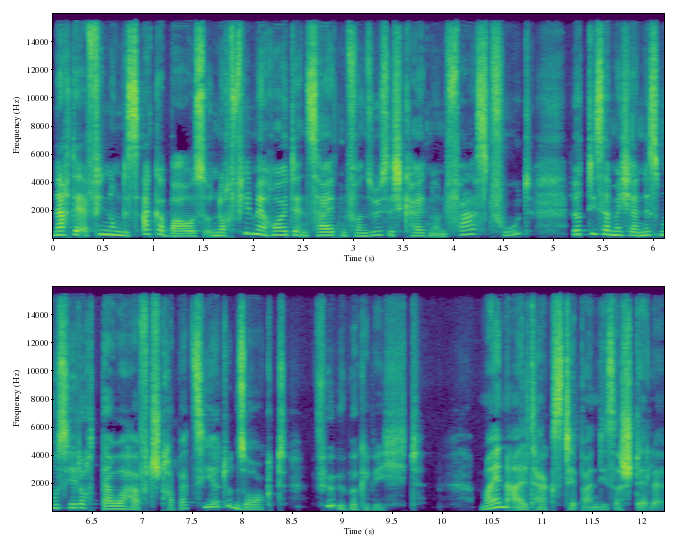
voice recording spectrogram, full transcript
Nach der Erfindung des Ackerbaus und noch viel mehr heute in Zeiten von Süßigkeiten und Fastfood wird dieser Mechanismus jedoch dauerhaft strapaziert und sorgt für Übergewicht. Mein Alltagstipp an dieser Stelle.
